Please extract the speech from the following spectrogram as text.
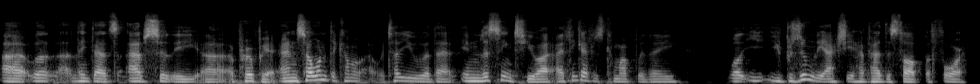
Uh, well, I think that's absolutely uh, appropriate. And so I wanted to come up, tell you that in listening to you, I, I think I've just come up with a, well, you, you, presumably actually have had this thought before,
